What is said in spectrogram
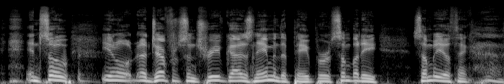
and so, you know, uh, Jefferson Shreve got his name in the paper. Somebody, somebody will think. Huh,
